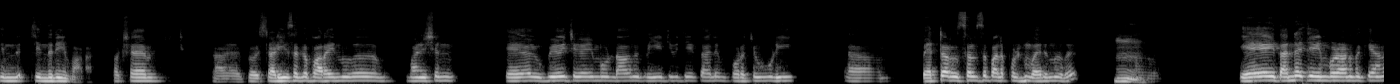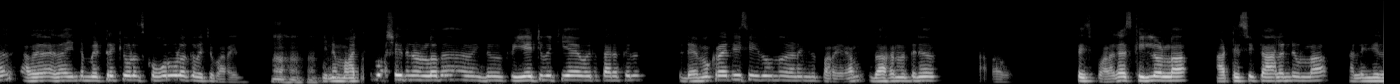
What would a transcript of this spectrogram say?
ചിന്ത ചിന്തനീയമാണ്. പക്ഷേ ഇപ്പോൾ സ്റ്റഡീസ് ഒക്കെ പറയുന്നത് മനുഷ്യൻ എ ഐ ഉപയോഗിച്ച് കഴിയുമ്പോൾ ഉണ്ടാകുന്ന ക്രിയേറ്റിവിറ്റിയെക്കാളും കുറച്ചുകൂടി ബെറ്റർ റിസൾട്ട്സ് പലപ്പോഴും വരുന്നത്. എ ഐ തന്നെ ചെയ്യുമ്പോഴാണെന്നൊക്കെയാണ് അത് അത് അതിന്റെ മെട്രിക്കുകളും സ്കോറുകളും ഒക്കെ വെച്ച് പറയുന്നത്. പിന്നെ മറ്റു പക്ഷേ ഇതിനുള്ളത് ഇത് ക്രിയേറ്റിവിറ്റിയെ ഒരു തരത്തിൽ ഡെമോക്രാറ്റൈസ് ചെയ്തു എന്ന് വേണമെങ്കിൽ പറയാം. ഉദാഹരണത്തിന് വളരെ സ്കില്ലുള്ള ആർട്ടിസ്റ്റിക് ടാലന്റ് ഉള്ള അല്ലെങ്കിൽ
